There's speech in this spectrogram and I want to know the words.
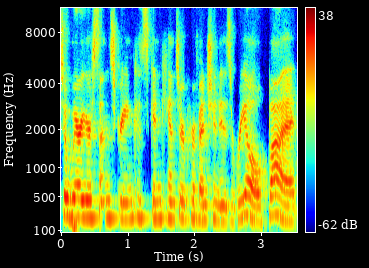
to wear your sunscreen because skin cancer prevention is real. But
